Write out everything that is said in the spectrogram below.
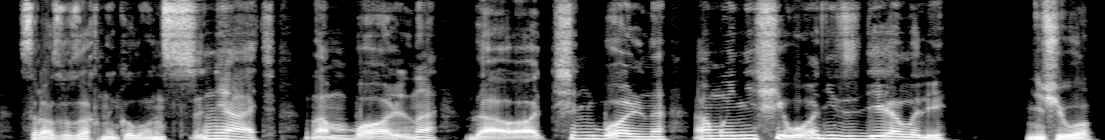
— сразу захныкал он. «Снять! Нам больно! Да очень больно! А мы ничего не сделали!» «Ничего?» —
